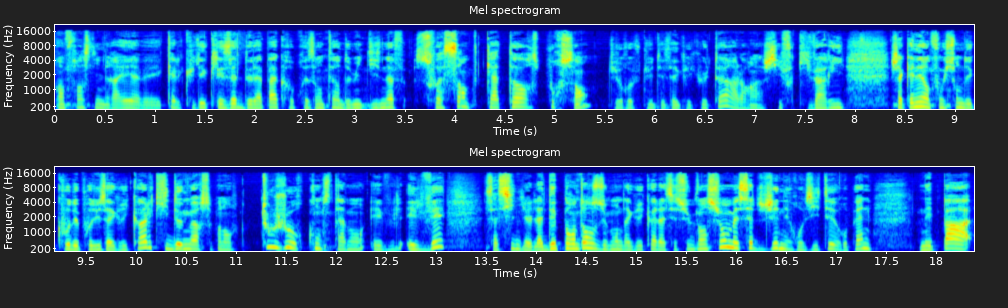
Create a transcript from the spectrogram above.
En France, l'INRAE avait calculé que les aides de la PAC représentaient en 2019 74% du revenu des agriculteurs. Alors un chiffre qui varie chaque année en fonction des cours des produits agricoles, qui demeure cependant toujours constamment élevé. Ça signe la dépendance du monde agricole à ces subventions, mais cette générosité européenne n'est pas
